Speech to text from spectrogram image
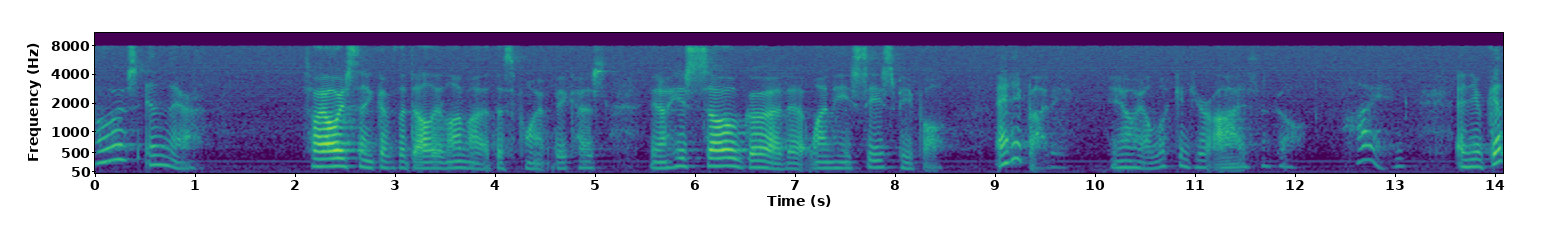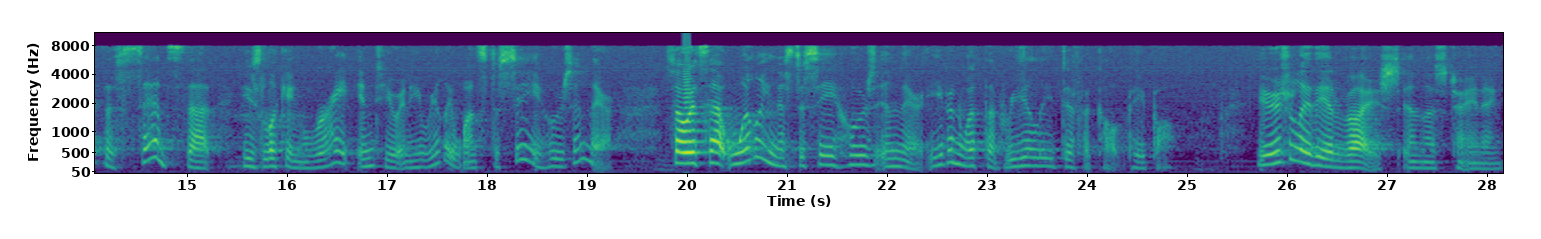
Who's in there? So I always think of the Dalai Lama at this point because you know, he's so good at when he sees people, anybody, you know, he'll look into your eyes and go, hi. And you get the sense that he's looking right into you and he really wants to see who's in there. So it's that willingness to see who's in there, even with the really difficult people. Usually, the advice in this training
